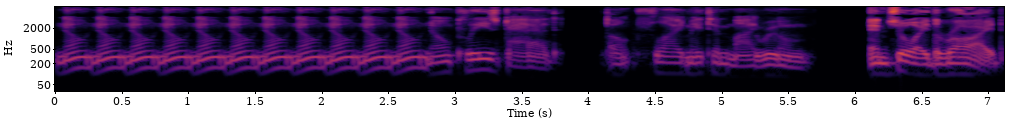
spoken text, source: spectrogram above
No, no, no, no, no, no, no, no, no, no, no, no, please, Dad. Don't fly me to my room. Enjoy the ride.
